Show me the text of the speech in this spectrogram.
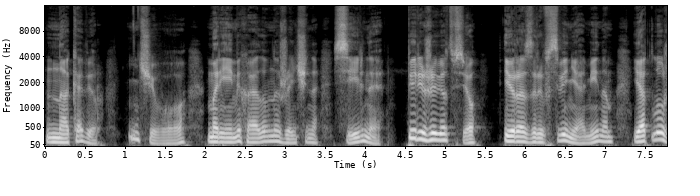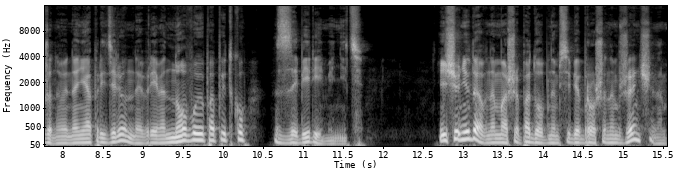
на ковер. Ничего, Мария Михайловна женщина сильная, переживет все и разрыв с Вениамином, и отложенную на неопределенное время новую попытку забеременеть. Еще недавно Маша подобным себе брошенным женщинам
